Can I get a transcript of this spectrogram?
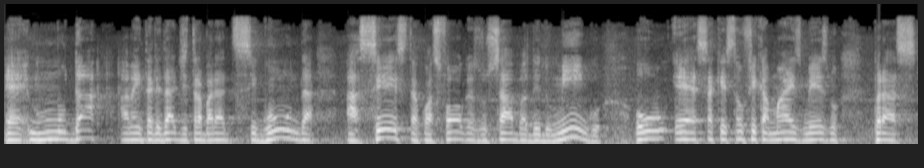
é, mudar a mentalidade de trabalhar de segunda a sexta, com as folgas do sábado e domingo, ou essa questão fica mais mesmo para as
